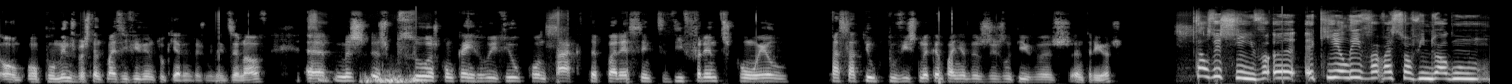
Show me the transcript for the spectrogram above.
ou, ou, pelo menos bastante mais evidente do que era em 2019, uh, mas as pessoas com quem Rui Rio contacta parecem-te diferentes com ele face àquilo que tu viste na campanha das legislativas anteriores? Talvez sim, eh, aqui e ali vai só vindo algum,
